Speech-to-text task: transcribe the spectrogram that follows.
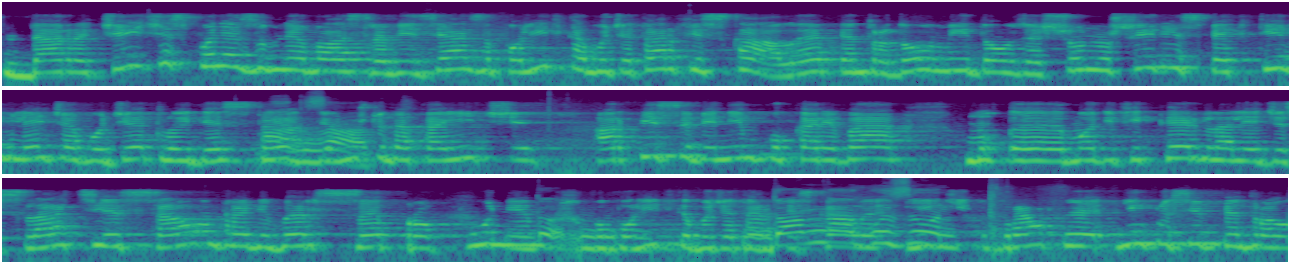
dar ceea ce spuneți dumneavoastră vizează politica bugetar fiscală pentru 2021 și respectiv legea bugetului de stat. Eu nu Exact. știu dacă aici ar fi să venim cu careva mo- uh, modificări la legislație sau, într-adevăr, să propunem Do- o politică bugetară Doamna fiscală Guzun. echilibrată, inclusiv pentru Este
